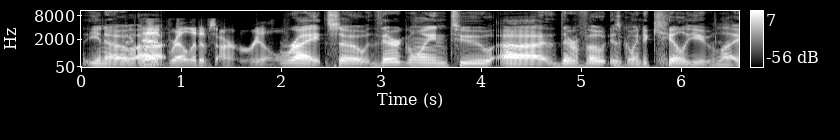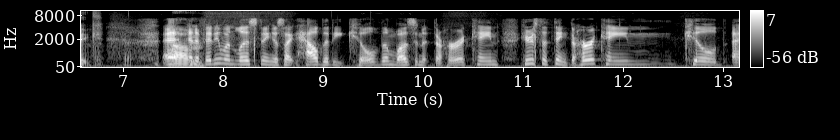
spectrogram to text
you know, Their uh, dead relatives aren't real. right. So they're going to, uh, their vote is going to kill you. Like, And, Um, and if anyone listening is like, "How did he kill them? Wasn't it the hurricane?" Here's the thing: the hurricane killed uh,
